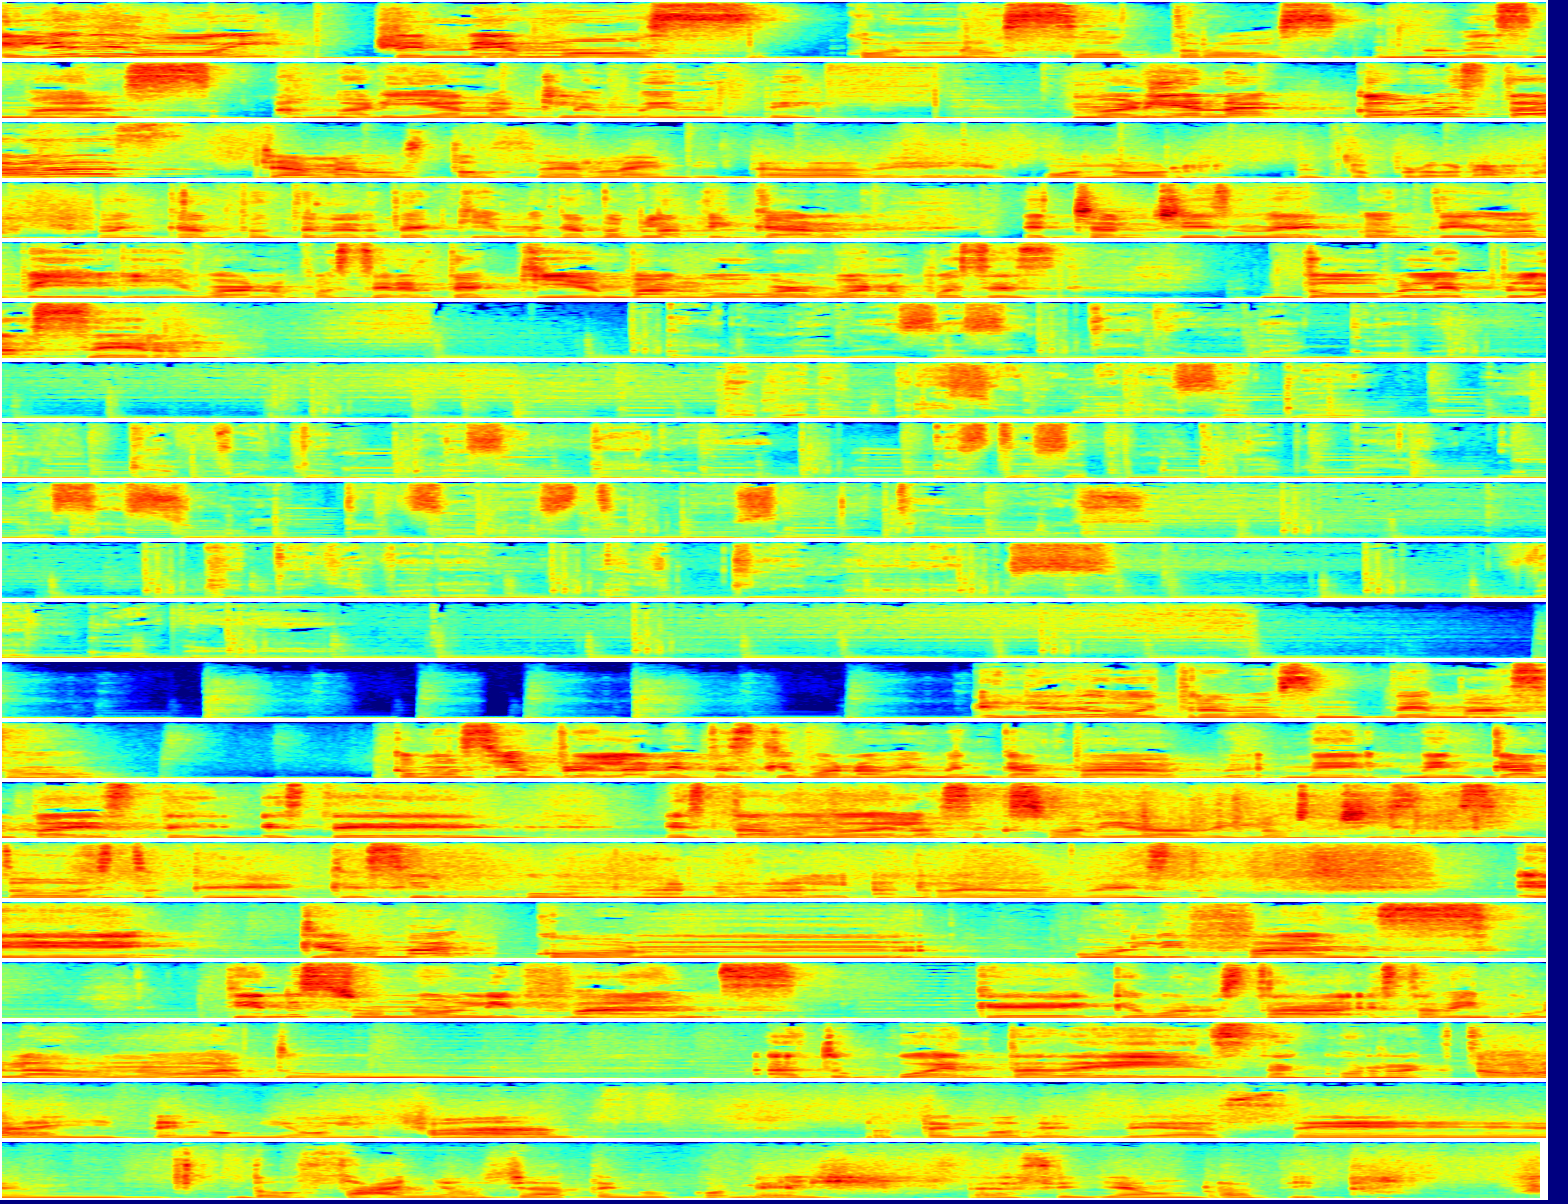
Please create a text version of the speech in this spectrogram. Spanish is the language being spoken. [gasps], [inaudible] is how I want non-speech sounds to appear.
El día de hoy tenemos con nosotros una vez más a Mariana Clemente. Mariana, ¿cómo estás? Ya me gustó ser la invitada de honor de tu programa. Me encanta tenerte aquí, me encanta platicar, echar chisme contigo y, bueno, pues tenerte aquí en Vancouver, bueno, pues es doble placer. ¿Alguna vez has sentido un Vancouver? Pagar el precio de una resaca nunca fue tan placentero. Estás a punto de vivir una sesión intensa de estímulos auditivos que te llevarán al clímax. Van El día de hoy traemos un temazo. Como siempre, la neta es que bueno, a mí me encanta, me, encanta este, este, esta onda de la sexualidad y los chismes y todo esto que, circunda, ¿no? alrededor de esto. Eh, ¿Qué onda con OnlyFans? Tienes un OnlyFans que, que, bueno, está, está vinculado, ¿no? A tu, a tu cuenta de Insta, ¿correcto? Ahí tengo mi OnlyFans. Lo tengo desde hace dos años, ya tengo con él, hace ya un ratito.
